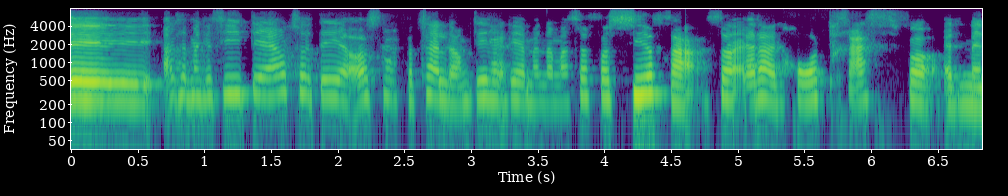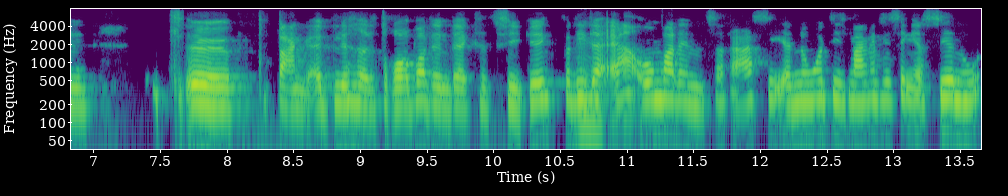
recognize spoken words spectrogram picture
Øh, altså man kan sige, det er jo så det, jeg også har fortalt om det her, det er, at når man så får siger fra, så er der et hårdt pres for, at man øh, bank, at bliver, hedder, dropper den der kritik. Ikke? Fordi mm. der er åbenbart en interesse i, at nogle af de, mange af de ting, jeg siger nu,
